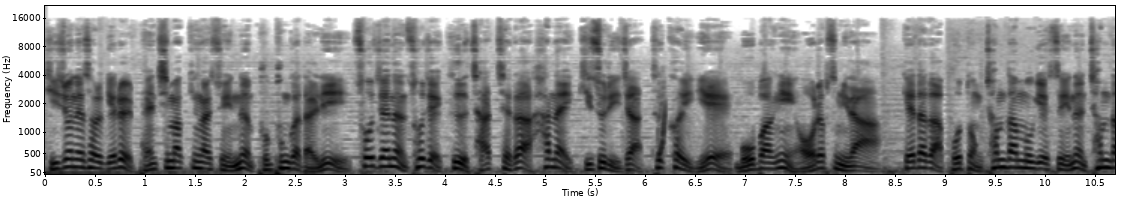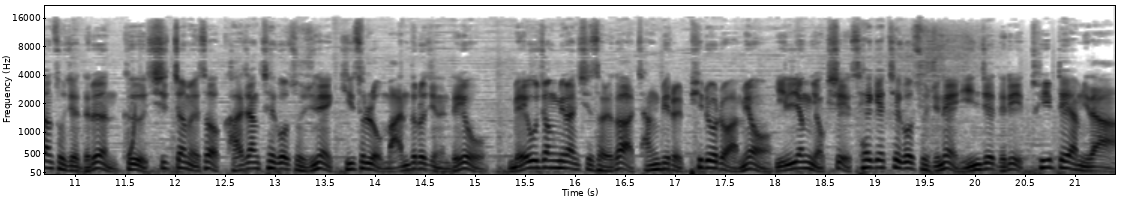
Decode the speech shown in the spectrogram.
기존의 설계를 벤치마크 마킹할 수 있는 부품과 달리 소재는 소재 그 자체가 하나의 기술이자 특허이기에 모방이 어렵습니다. 게다가 보통 첨단 무기에 쓰이는 첨단 소재들은 그 시점에서 가장 최고 수준의 기술로 만들어지는데요. 매우 정밀한 시설과 장비를 필요로 하며 인력 역시 세계 최고 수준의 인재들이 투입돼야 합니다.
